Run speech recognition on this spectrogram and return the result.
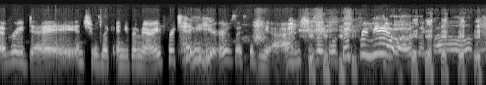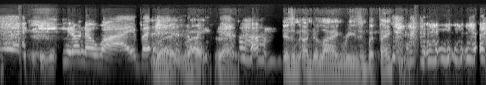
every day. And she was like, And you've been married for 10 years? I said, Yeah. And she's like, Well, good for you. I was like, Well, you don't know why, but. Right, right, right. Um, There's an underlying reason, but thank you. yeah.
